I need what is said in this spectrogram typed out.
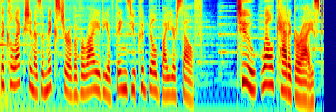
The collection is a mixture of a variety of things you could build by yourself. 2. Well categorized.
